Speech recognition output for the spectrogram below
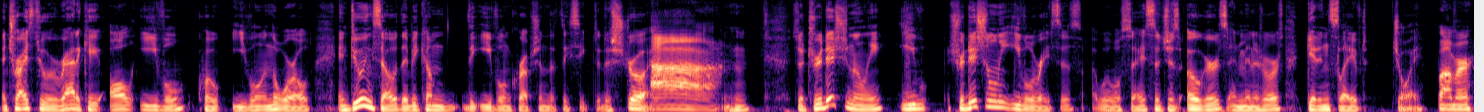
and tries to eradicate all evil, quote, evil in the world. In doing so, they become the evil and corruption that they seek to destroy. Ah. Mhm. So traditionally, evil, traditionally evil races, we will say, such as ogres and minotaurs, get enslaved. Joy. Bummer.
